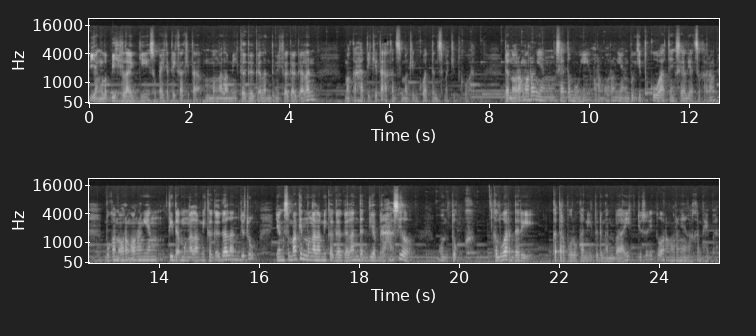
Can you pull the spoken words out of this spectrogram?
yang lebih lagi supaya ketika kita mengalami kegagalan demi kegagalan maka hati kita akan semakin kuat dan semakin kuat. Dan orang-orang yang saya temui, orang-orang yang begitu kuat yang saya lihat sekarang bukan orang-orang yang tidak mengalami kegagalan, justru yang semakin mengalami kegagalan dan dia berhasil untuk keluar dari keterpurukan itu dengan baik, justru itu orang-orang yang akan hebat.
